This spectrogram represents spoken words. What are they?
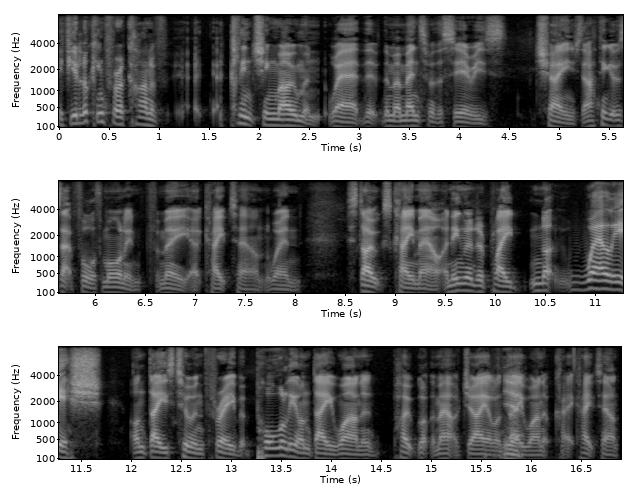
If you're looking for a kind of a clinching moment where the, the momentum of the series changed, I think it was that fourth morning for me at Cape Town when Stokes came out and England had played not, well-ish on days two and three, but poorly on day one, and Pope got them out of jail on Yeah. day one at Cape Town.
